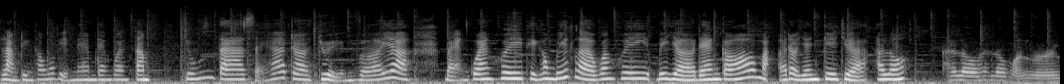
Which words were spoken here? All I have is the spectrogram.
làm truyền thông ở Việt Nam đang quan tâm chúng ta sẽ trò chuyện với ờ, bạn Quang Huy thì không biết là Quang Huy bây giờ đang có mặt ở đầu dây kia chưa ạ? Alo, Hello, hello mọi người.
